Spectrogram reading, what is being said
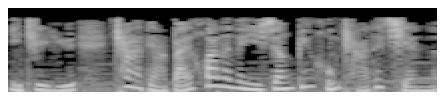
以至于差点白花了那一箱冰红茶的钱呢。”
